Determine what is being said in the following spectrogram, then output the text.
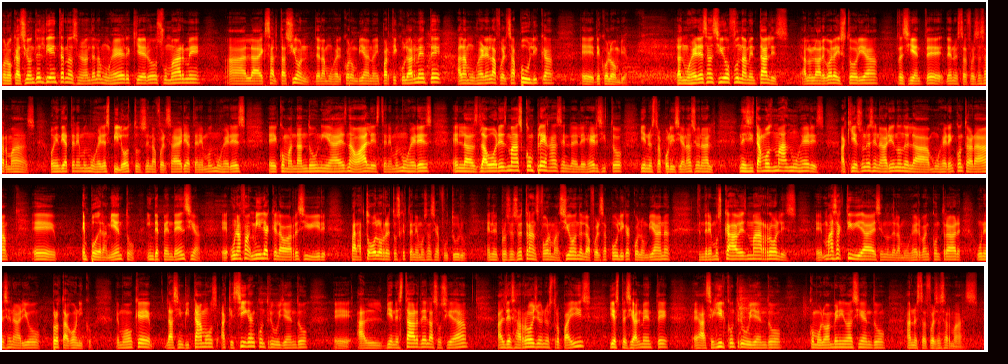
Con ocasión del Día Internacional de la Mujer quiero sumarme a la exaltación de la mujer colombiana y particularmente a la mujer en la fuerza pública eh, de Colombia. Las mujeres han sido fundamentales a lo largo de la historia reciente de nuestras Fuerzas Armadas. Hoy en día tenemos mujeres pilotos en la Fuerza Aérea, tenemos mujeres eh, comandando unidades navales, tenemos mujeres en las labores más complejas en el Ejército y en nuestra Policía Nacional. Necesitamos más mujeres. Aquí es un escenario en donde la mujer encontrará... Eh, empoderamiento, independencia, eh, una familia que la va a recibir para todos los retos que tenemos hacia futuro. En el proceso de transformación de la fuerza pública colombiana tendremos cada vez más roles, eh, más actividades en donde la mujer va a encontrar un escenario protagónico. De modo que las invitamos a que sigan contribuyendo eh, al bienestar de la sociedad, al desarrollo de nuestro país y especialmente a seguir contribuyendo como lo han venido haciendo a nuestras Fuerzas Armadas.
